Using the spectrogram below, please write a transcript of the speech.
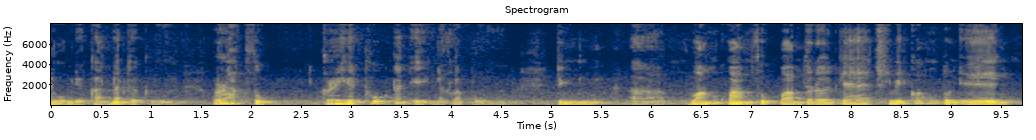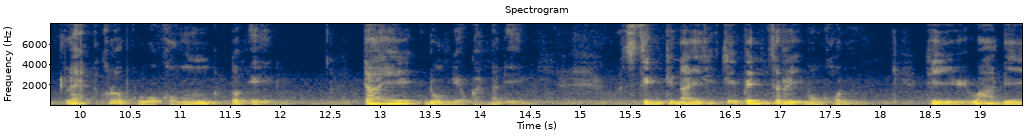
ดวงเดียวกันนั่นก็คือ รักสุข เกลียดทุกนั่นเองนะครับผมจึงหวังความสุขความเจริญแก่ชีวิตของตนเอง และครอบครัวของตนเอง ใจดวงเดียวกันนั่นเอง สิ่งที่ไหนที่เป็นสิริมงคล ที่ว่าดี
